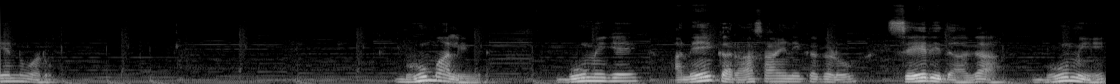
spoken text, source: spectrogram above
ಎನ್ನುವರು. ಭೂಮಾಲಿನ್ಯ. ಭೂಮಿಗೆ ಅನೇಕ ರಾಸಾಯನಿಕಗಳು ಸೇರಿದಾಗ ಭೂಮಿ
